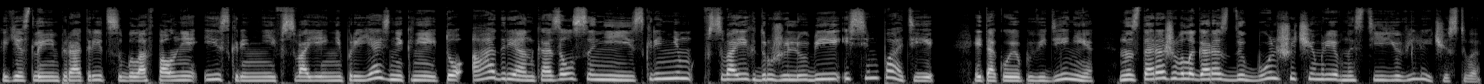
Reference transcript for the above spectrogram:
Если императрица была вполне искренней в своей неприязни к ней, то Адриан казался неискренним в своих дружелюбии и симпатии, и такое поведение настораживало гораздо больше, чем ревность ее величества.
